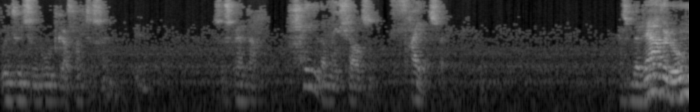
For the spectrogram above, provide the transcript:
og i tog som god gav falt så skal det heila meg sjálf som feir seg. Det som det ræver om,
